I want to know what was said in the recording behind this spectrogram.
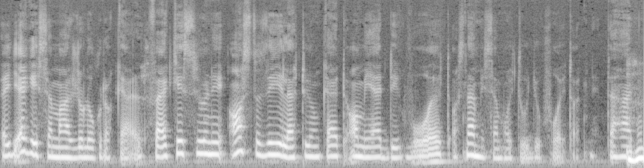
egy egészen más dologra kell felkészülni. Azt az életünket, ami eddig volt, azt nem hiszem, hogy tudjuk folytatni. Tehát uh-huh.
